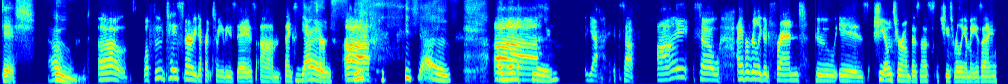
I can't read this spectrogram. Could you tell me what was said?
dish? Oh. Food. Oh, well, food tastes very different to me these days. Um, thanks to yes. cancer. Uh, yes. I know uh, that feeling. Yeah, it's tough. I so I have a really good friend who is she owns her own business. She's really amazing.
